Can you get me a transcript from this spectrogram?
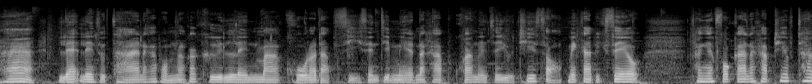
2.25 และเลนส์สุดท้ายนะครับผมนั่นก็คือเลนส์มาโครระดับ 4 เซนติเมตรนะครับ ความละเอียดจะอยู่ที่ 2 เมกะพิกเซล ทางยาโฟกัสนะครับเทียบเท่า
